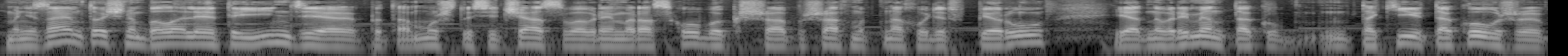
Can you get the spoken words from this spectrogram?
Мы не знаем точно, была ли это Индия, потому что сейчас во время раскопок ша- шахматы находят в Перу, и одновременно так, такие, такого же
